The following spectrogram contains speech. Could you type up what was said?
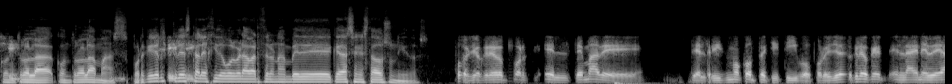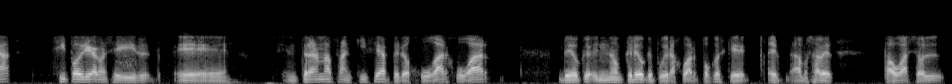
controla, controla más, ¿por qué crees que ha elegido volver a Barcelona en vez de quedarse en Estados Unidos? Pues yo creo por el tema de, del ritmo competitivo, porque yo creo que en la NBA sí podría conseguir eh, entrar en una franquicia, pero jugar, jugar, veo que no creo que pudiera jugar poco. Es que, eh, vamos a ver, Pau Gasol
